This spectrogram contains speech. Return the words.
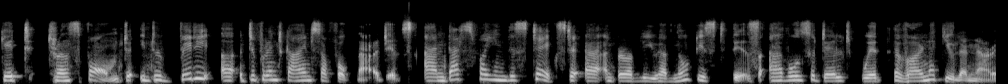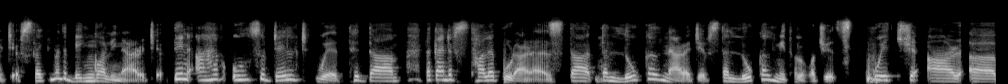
get transformed into very uh, different kinds of folk narratives. And that's why in this text, uh, and probably you have noticed this, I have also dealt with the vernacular narratives, like you know, the Bengali narrative. Then I have also dealt with the, the kind of Sthala Puranas, the, the local narratives, the local mythologies, which are uh,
